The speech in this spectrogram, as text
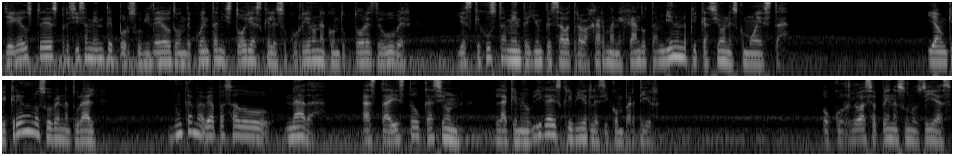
Llegué a ustedes precisamente por su video donde cuentan historias que les ocurrieron a conductores de Uber, y es que justamente yo empezaba a trabajar manejando también en aplicaciones como esta. Y aunque creo en lo sobrenatural, nunca me había pasado nada hasta esta ocasión, la que me obliga a escribirles y compartir. Ocurrió hace apenas unos días,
